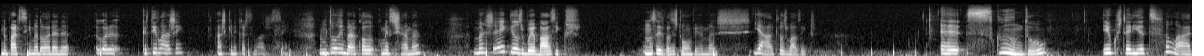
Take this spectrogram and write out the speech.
na parte de cima da orelha. Agora, cartilagem. Acho que é na cartilagem, sim. Não me estou a lembrar qual, como é que se chama. Mas é aqueles bué básicos. Não sei se vocês estão a ver, mas. Yeah, aqueles básicos. Ah, segundo, eu gostaria de falar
